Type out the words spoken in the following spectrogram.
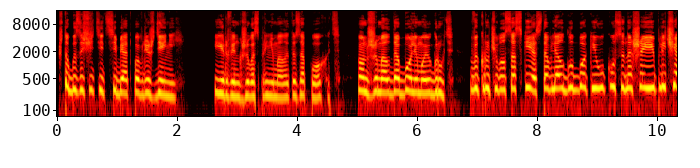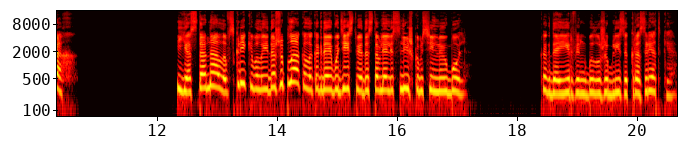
чтобы защитить себя от повреждений. Ирвинг же воспринимал это за похоть. Он сжимал до боли мою грудь, выкручивал соски и оставлял глубокие укусы на шее и плечах. Я стонала, вскрикивала и даже плакала, когда его действия доставляли слишком сильную боль. Когда Ирвинг был уже близок к разрядке,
